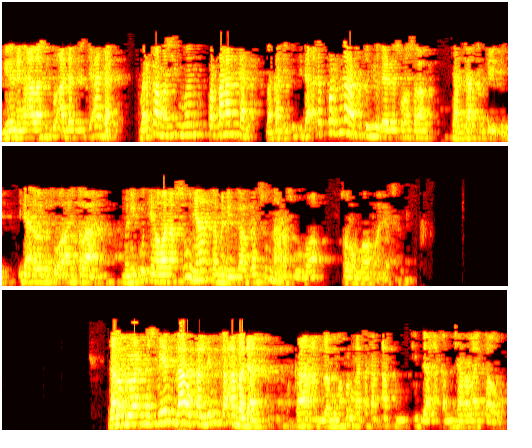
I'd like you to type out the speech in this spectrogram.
ya dengan alas itu ada dan ada. Mereka masih mempertahankan. Bahkan itu tidak ada pernah petunjuk dari Rasulullah SAW cara seperti itu. Ini adalah bentuk orang yang telah mengikuti hawa nafsunya dan meninggalkan sunnah Rasulullah Shallallahu Alaihi Wasallam. Dalam riwayat Muslim, la ukallimka abadan. Maka Abdullah bin Mas'ud mengatakan, aku tidak akan bicara lagi kau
